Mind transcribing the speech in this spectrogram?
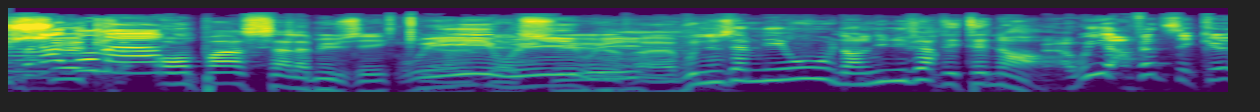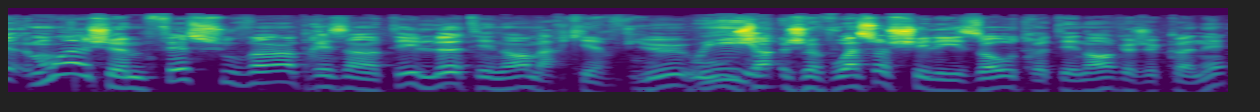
Du Bravo, sucre, Marc. on passe à la musique. Oui, euh, bien oui, sûr. oui. Euh, vous nous amenez où? Dans l'univers des ténors. Ah oui, en fait, c'est que moi, je me fais souvent présenter le ténor Marc Hervieux, Oui. ou je, je vois ça chez les autres ténors que je connais.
